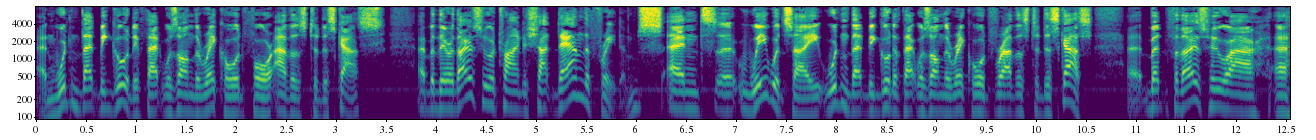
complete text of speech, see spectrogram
And wouldn't that be good if that was on the record for others to discuss? Uh, but there are those who are trying to shut down the freedoms, and uh, we would say, wouldn't that be good if that was on the record for others to discuss? Uh, but for those who are uh,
